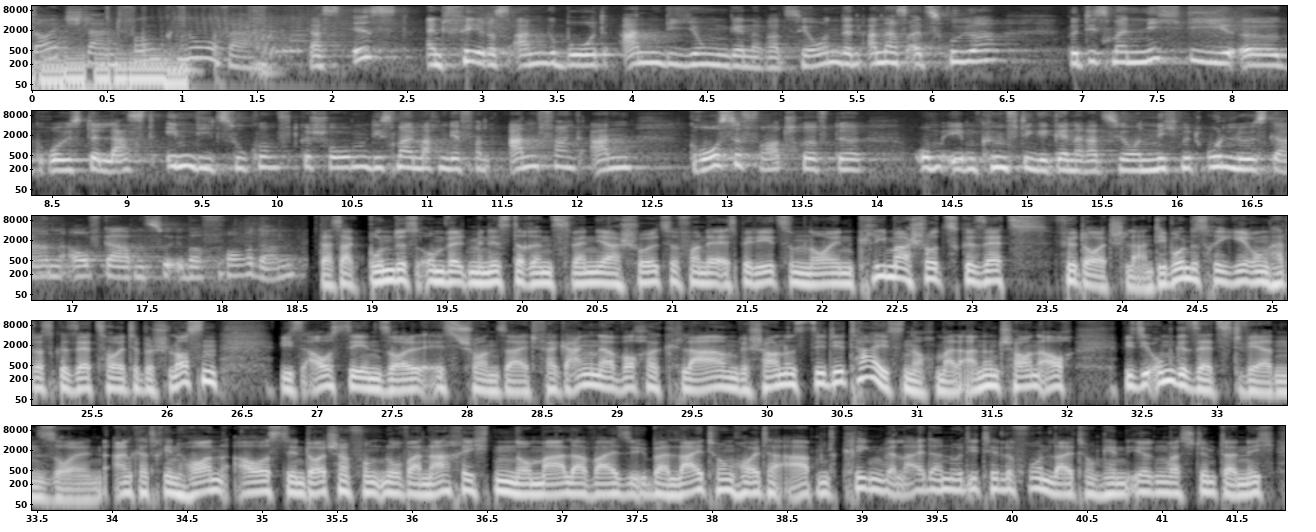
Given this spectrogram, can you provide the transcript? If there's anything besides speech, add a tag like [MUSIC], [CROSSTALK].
Deutschlandfunk Nova. Das ist ein faires Angebot an die jungen Generationen, denn anders als früher wird diesmal nicht die äh, größte Last in die Zukunft geschoben. Diesmal machen wir von Anfang an große Fortschritte um eben künftige Generationen nicht mit unlösbaren Aufgaben zu überfordern. Das sagt Bundesumweltministerin Svenja Schulze von der SPD zum neuen Klimaschutzgesetz für Deutschland. Die Bundesregierung hat das Gesetz heute beschlossen. Wie es aussehen soll, ist schon seit vergangener Woche klar. Und wir schauen uns die Details nochmal an und schauen auch, wie sie umgesetzt werden sollen. Ann-Kathrin Horn aus den Deutschlandfunk Nova Nachrichten, normalerweise über Leitung. Heute Abend kriegen wir leider nur die Telefonleitung hin. Irgendwas stimmt da nicht.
